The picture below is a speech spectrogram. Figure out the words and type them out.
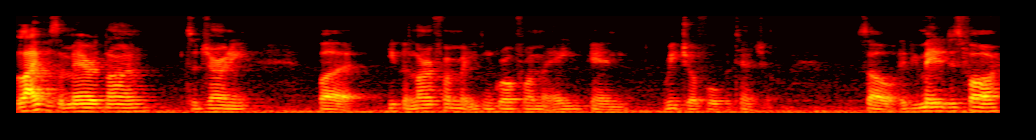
life is a marathon, it's a journey, but you can learn from it, you can grow from it, and you can reach your full potential. So if you made it this far,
